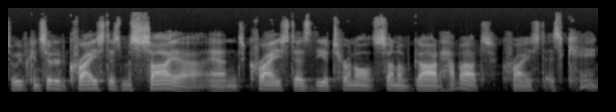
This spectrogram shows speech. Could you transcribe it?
So we've considered Christ as Messiah and Christ as the eternal Son of God. How about Christ as King?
